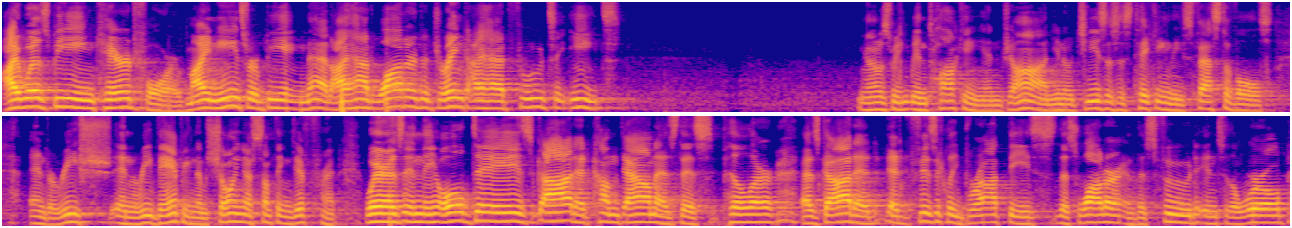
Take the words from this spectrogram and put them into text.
I was being cared for. My needs were being met. I had water to drink. I had food to eat. You know, as we've been talking in John, you know, Jesus is taking these festivals and, re- and revamping them, showing us something different. Whereas in the old days, God had come down as this pillar, as God had, had physically brought these, this water and this food into the world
